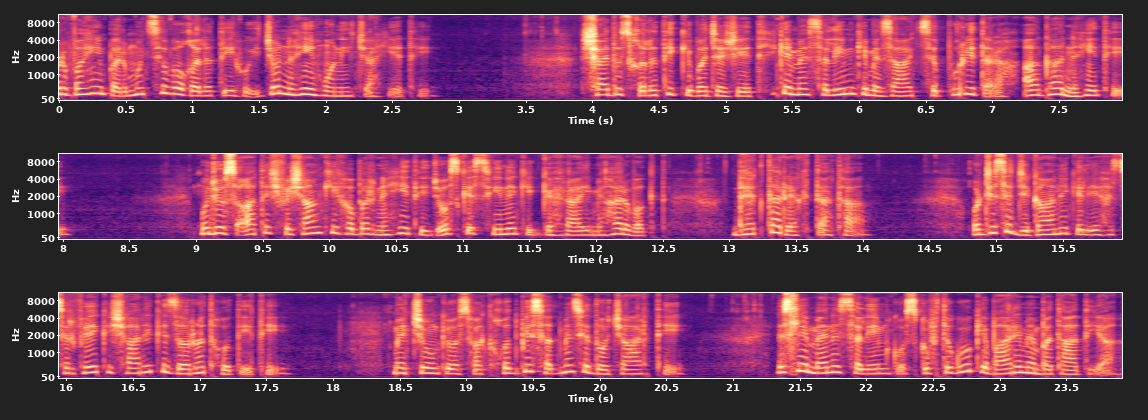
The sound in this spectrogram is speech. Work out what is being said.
और वहीं पर मुझसे वो गलती हुई जो नहीं होनी चाहिए थी। शायद उस गलती की वजह यह थी कि मैं सलीम के मिजाज से पूरी तरह आगाह नहीं थी। मुझे उस आतिश फिशां की खबर नहीं थी जो उसके सीने की गहराई में हर वक्त देखता रहता था, और जिसे जगाने के लिए सिर्फ़ एक इशारे की ज़रूरत होती थी। मैं चूँकि उस वक्त खुद भी सदमे से दो चार थी, इसलिए मैंने सलीम को उस गुफ्तगु के बारे में बता दिया,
